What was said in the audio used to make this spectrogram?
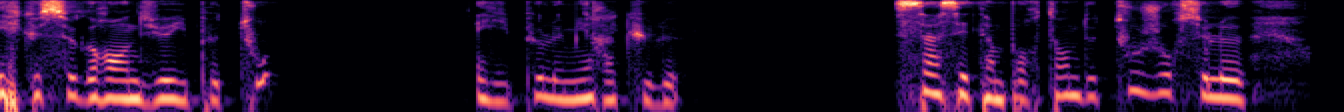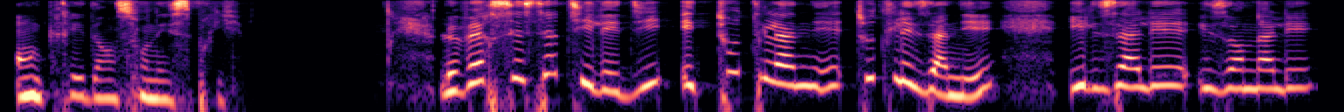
et que ce grand Dieu, il peut tout et il peut le miraculeux. Ça, c'est important de toujours se le ancrer dans son esprit. Le verset 7, il est dit, et toutes les années, ils, allaient, ils, en allaient,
